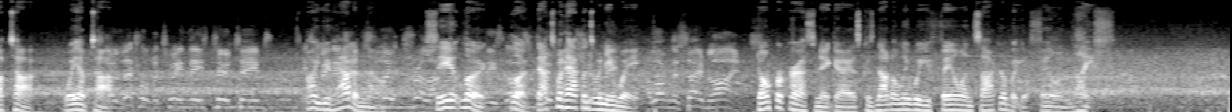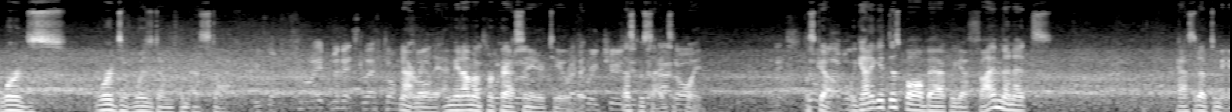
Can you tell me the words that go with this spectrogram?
Up top. Way up top. So little between these two teams. It's Oh, you had him, though. See, look, look, that's what happens when you wait. Along the same lines. Don't procrastinate, guys, because not only will you fail in soccer, but you'll fail in life. Words, words of wisdom from S. Stock. We've got five minutes left on the Not really. I mean, I'm a procrastinator too, but that's besides the point. Let's go. We got to get this ball back. We got five minutes. Pass it up to me.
